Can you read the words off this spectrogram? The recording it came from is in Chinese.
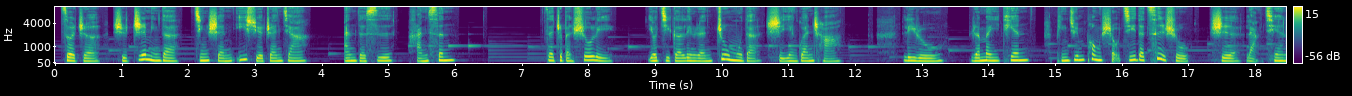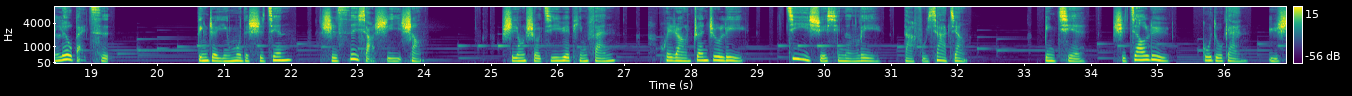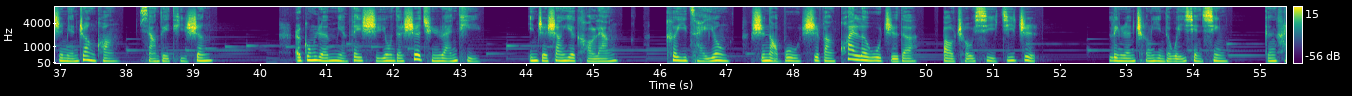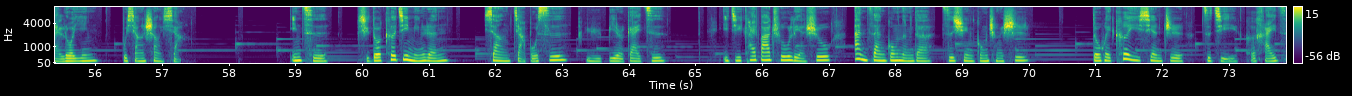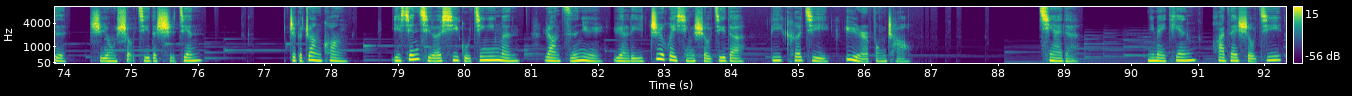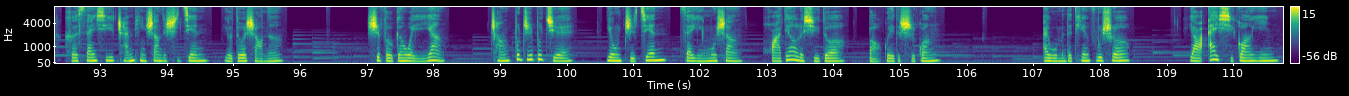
作者是知名的。精神医学专家安德斯·韩森在这本书里有几个令人注目的实验观察，例如，人们一天平均碰手机的次数是两千六百次，盯着荧幕的时间是四小时以上。使用手机越频繁，会让专注力、记忆、学习能力。大幅下降，并且使焦虑、孤独感与失眠状况相对提升。而工人免费使用的社群软体，因着商业考量，刻意采用使脑部释放快乐物质的报酬系机制，令人成瘾的危险性跟海洛因不相上下。因此。许多科技名人，像贾伯斯与比尔盖茨，以及开发出脸书暗赞功能的资讯工程师，都会刻意限制自己和孩子使用手机的时间。这个状况也掀起了戏骨精英们让子女远离智慧型手机的低科技育儿风潮。亲爱的。你每天花在手机和三 C 产品上的时间有多少呢？是否跟我一样，常不知不觉用指尖在荧幕上划掉了许多宝贵的时光？爱我们的天父说：“要爱惜光阴，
